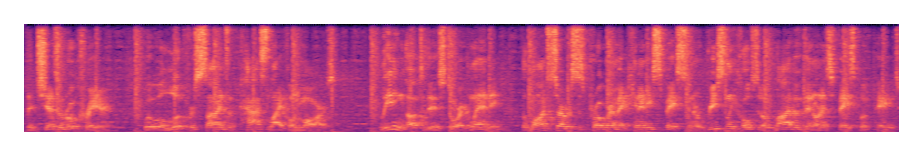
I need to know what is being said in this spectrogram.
the Jezero crater, where we'll look for signs of past life on Mars. Leading up to the historic landing, the Launch Services program at Kennedy Space Center recently hosted a live event on its Facebook page.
